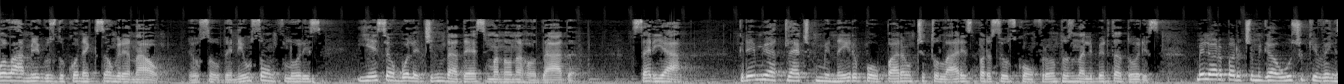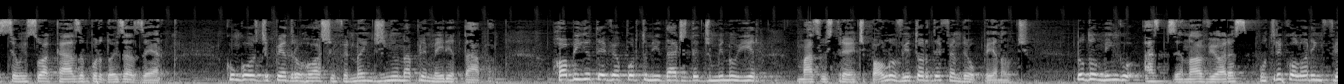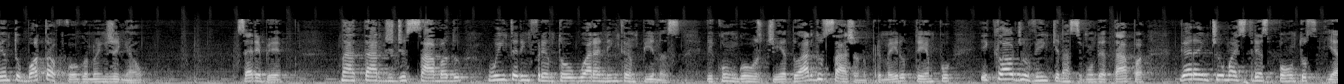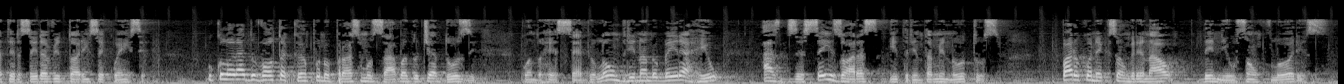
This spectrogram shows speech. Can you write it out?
Olá, amigos do Conexão Grenal. Eu sou Denilson Flores e esse é o boletim da 19 rodada. Série A. Grêmio e Atlético Mineiro pouparam titulares para seus confrontos na Libertadores. Melhor para o time gaúcho que venceu em sua casa por 2 a 0, com gols de Pedro Rocha e Fernandinho na primeira etapa. Robinho teve a oportunidade de diminuir, mas o estreante Paulo Vitor defendeu o pênalti. No domingo, às 19 horas, o tricolor enfrenta o Botafogo no Engenhão. Série B. Na tarde de sábado, o Inter enfrentou o Guarani em Campinas e, com gols de Eduardo Sacha no primeiro tempo e Cláudio Vinck na segunda etapa, garantiu mais três pontos e a terceira vitória em sequência. O Colorado volta a campo no próximo sábado, dia 12, quando recebe o Londrina no Beira Rio, às 16 horas e 30 minutos. Para o Conexão Grenal, Denilson Flores.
